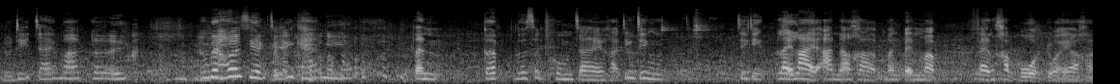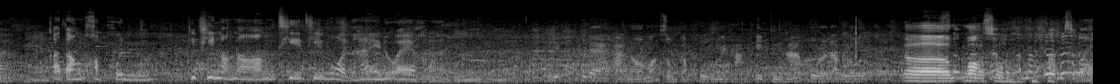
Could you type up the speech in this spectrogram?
หนูดีใจมากเลยแม้ว่าเสียงจะมีแค่นี้ แต่ก็รู้สึกภูมิใจค่ะ จริง ๆ จริงๆ หลาย ๆ อันนะคะมันเป็นแบบแฟนคลับโหวตด้วยอะค่ะ ก็ต้องขอบคุณพี่ๆน้องๆที่ที่โหวตให้ด้วยค่ะ อืมพี่แดงค่ะน้องเหมาะสมกับโพลไหมครับติดถึง5โพลระดับโลก เอ่อเหมาะสมสำหรับความสวย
